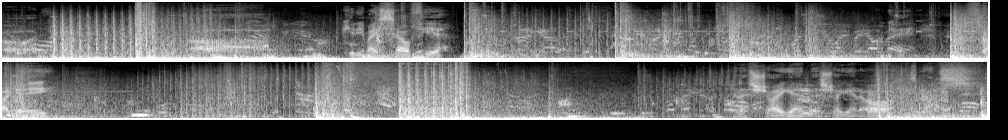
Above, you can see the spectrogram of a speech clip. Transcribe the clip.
oh. Ah, kidding myself here. Okay. Frag A. Okay, let's try again. Let's try again. Oh, these guys.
